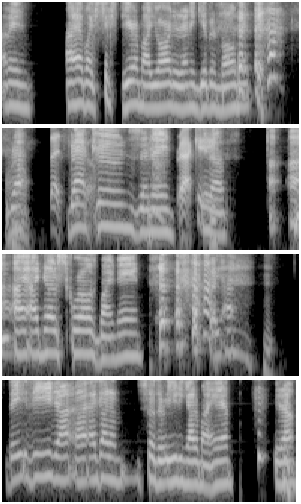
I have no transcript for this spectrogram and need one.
I mean, I have like six deer in my yard at any given moment. Ra- That's raccoons. Cool. I mean, raccoons. You know, I, I, I, know squirrels by name. I, they, they eat. I, I got them so they're eating out of my hand. You know,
